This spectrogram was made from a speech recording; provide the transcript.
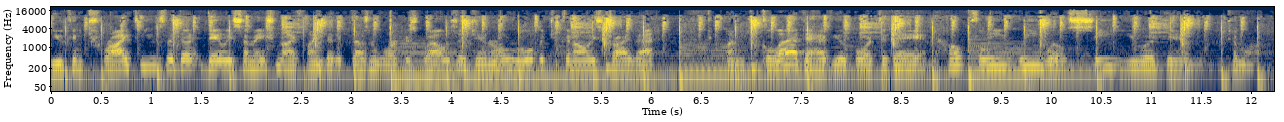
You can try to use the daily summation. I find that it doesn't work as well as a general rule, but you can always try that. I'm glad to have you aboard today, and hopefully, we will see you again tomorrow.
